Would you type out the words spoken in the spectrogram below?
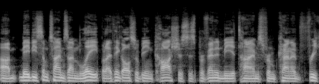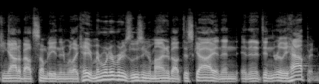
um, maybe sometimes I'm late, but I think also being cautious has prevented me at times from kind of freaking out about somebody, and then we're like, "Hey, remember when everybody was losing their mind about this guy?" And then and then it didn't really happen,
